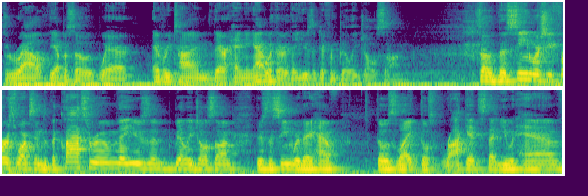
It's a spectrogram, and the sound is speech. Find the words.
throughout the episode where every time they're hanging out with her, they use a different Billy Joel song. So the scene where she first walks into the classroom, they use the Billy Joel song. There's the scene where they have those like those rockets that you would have,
